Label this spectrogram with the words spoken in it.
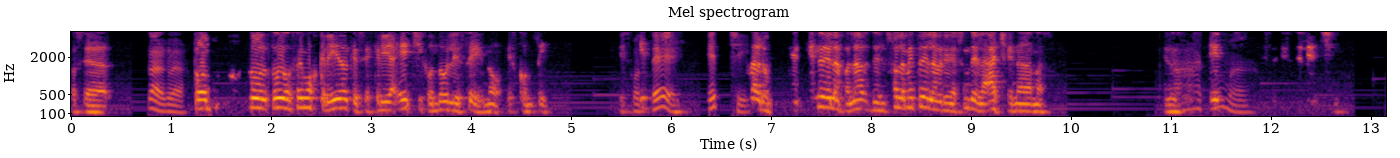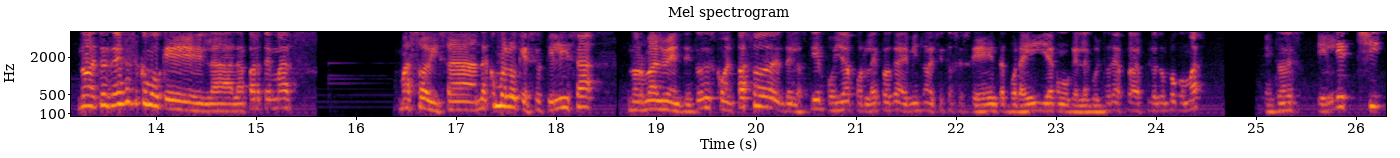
O sea, Claro, claro. todo- todo- todos hemos creído que se escribía echi con doble C, no, es con T. Es Con. T. Echi. Claro, porque viene de la palabra, del- solamente de la abreviación de la H nada más. Entonces, Ah, es el echi. No, entonces esa es como que la, la parte más, más suavizada, no es como lo que se utiliza normalmente. Entonces, con el paso de, de los tiempos, ya por la época de 1960, por ahí, ya como que la cultura explota un poco más, entonces el echi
